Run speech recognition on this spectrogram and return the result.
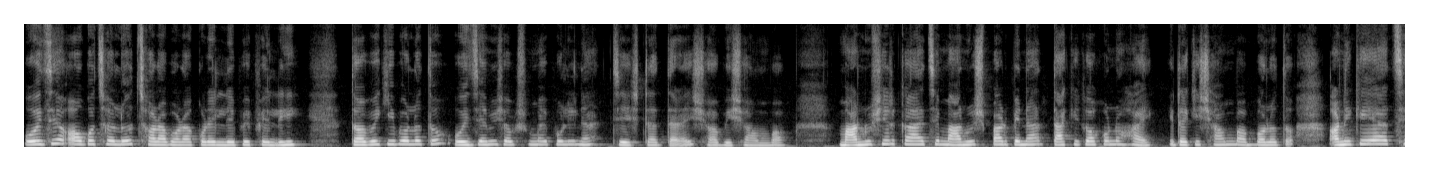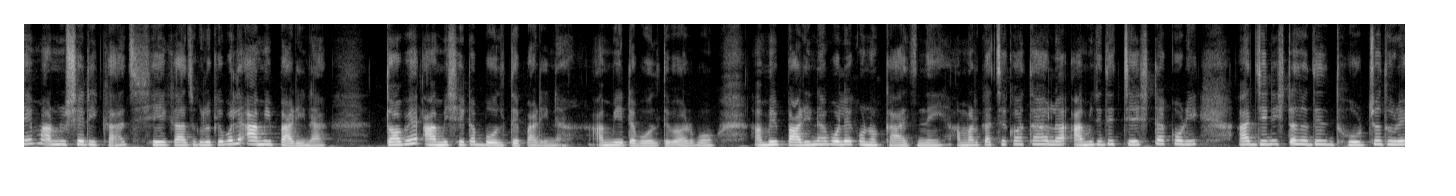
ওই যে অগোছালো ছড়া বড়া করে লেপে ফেলি। তবে কি বলো তো ওই যে আমি সবসময় বলি না, চেষ্টার দ্বারাই সবই সম্ভব। মানুষের কাজ মানুষ পারবে না, তা কি কখনো হয়? এটা কি সম্ভব বলো তো অনেকেই আছে মানুষেরই কাজ, সেই কাজগুলোকে বলে আমি পারি না। তবে আমি সেটা বলতে পারি না। আমি এটা বলতে পারব। আমি পারি না বলে কোনো কাজ নেই। আমার কাছে কথা হলো, আমি যদি চেষ্টা করি আর জিনিসটা যদি ধৈর্য ধরে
